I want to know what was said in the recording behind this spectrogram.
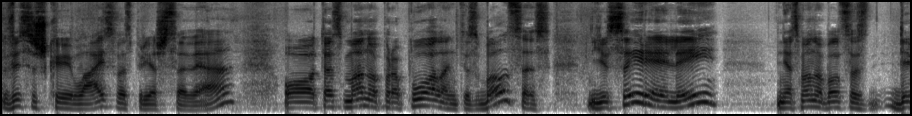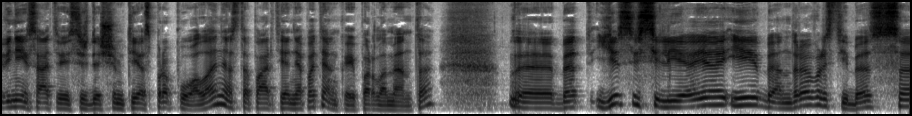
visiškai laisvas prieš save, o tas mano prapuolantis balsas, jisai realiai nes mano balsas devyniais atvejais iš dešimties prapuola, nes ta partija nepatenka į parlamentą, e, bet jis įsilieja į bendrą valstybės, e,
